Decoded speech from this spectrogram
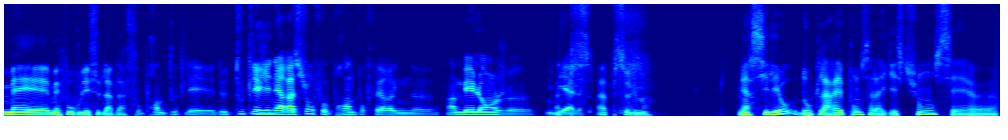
Mais il faut vous laisser de la place. faut prendre toutes les, de toutes les générations, il faut prendre pour faire une, un mélange euh, idéal. Abs- absolument. Merci Léo. Donc la réponse à la question, c'est euh,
